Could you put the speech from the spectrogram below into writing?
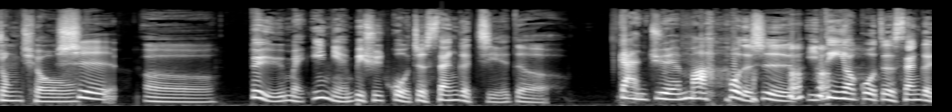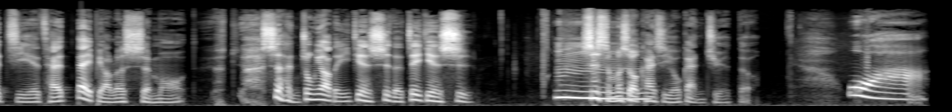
中秋是，呃，对于每一年必须过这三个节的。感觉吗？或者是一定要过这三个节才代表了什么？是很重要的一件事的这件事，嗯，是什么时候开始有感觉的？哇，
